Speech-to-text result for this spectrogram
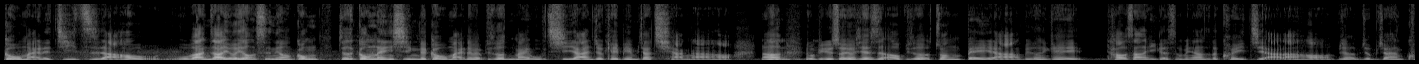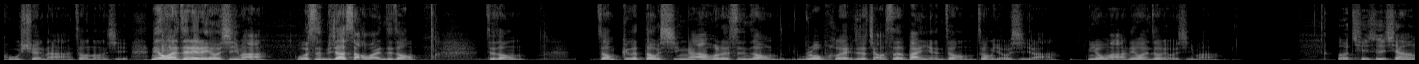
购买的机制啊。然后我不知道你知道有一种是那种功就是功能型的购买，对不对？比如说买武器啊，你就可以变比较强啊，哈。然后又比如说有些是哦，比如说有装备啊，比如说你可以。套上一个什么样子的盔甲啦，哈，比较就比较很酷炫啊，这种东西，你有玩这类的游戏吗？我是比较少玩这种这种这种格斗型啊，或者是那种 role play 就是角色扮演这种这种游戏啦。你有吗？你有玩这种游戏吗？呃，其实像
